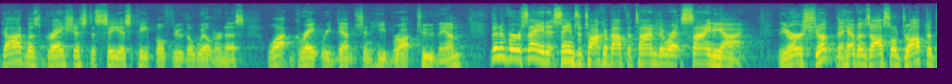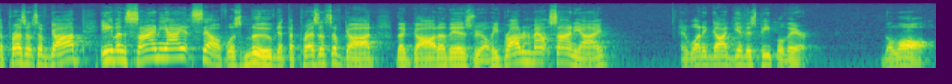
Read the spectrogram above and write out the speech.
God was gracious to see his people through the wilderness. What great redemption he brought to them. Then in verse 8, it seems to talk about the time they were at Sinai. The earth shook, the heavens also dropped at the presence of God. Even Sinai itself was moved at the presence of God, the God of Israel. He brought them to Mount Sinai, and what did God give his people there? The law.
